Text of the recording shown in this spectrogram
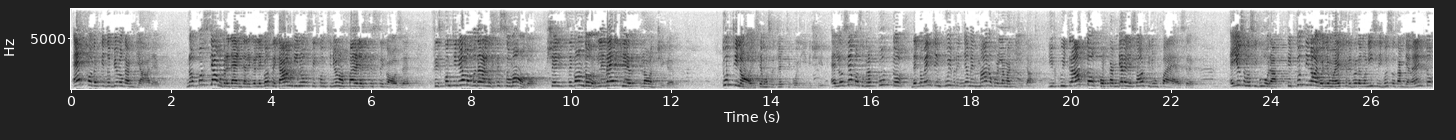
Ecco perché dobbiamo cambiare. Non possiamo pretendere che le cose cambino se continuiamo a fare le stesse cose, se continuiamo a votare allo stesso modo, secondo le vecchie logiche. Tutti noi siamo soggetti politici e lo siamo soprattutto nel momento in cui prendiamo in mano quella matita, il cui tratto può cambiare le sorti di un paese. E io sono sicura che tutti noi vogliamo essere protagonisti di questo cambiamento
